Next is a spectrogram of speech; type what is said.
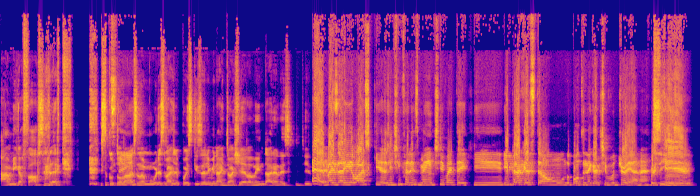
a amiga falsa, né? Que escutou Sim. lá as lamúrias, mas depois quis eliminar. Então achei ela lendária nesse sentido. É, mas aí eu acho que a gente, infelizmente, vai ter que ir pra questão do ponto negativo de Rhea, né? Porque. Sim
